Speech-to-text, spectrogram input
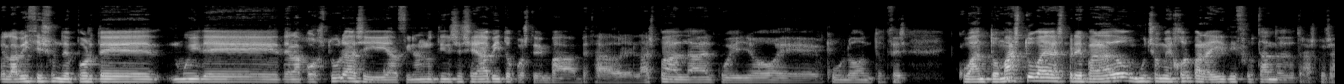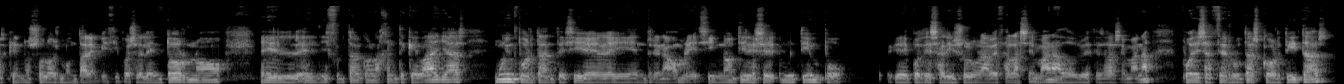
la bici es un deporte muy de, de, la postura, si al final no tienes ese hábito, pues te va a empezar a doler la espalda, el cuello, el culo, entonces cuanto más tú vayas preparado, mucho mejor para ir disfrutando de otras cosas que no solo es montar en bici, pues el entorno, el, disfrutar con la gente que vayas, muy importante, sí, el, entrenar, hombre, si no tienes un tiempo que puedes salir solo una vez a la semana, dos veces a la semana, puedes hacer rutas cortitas,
